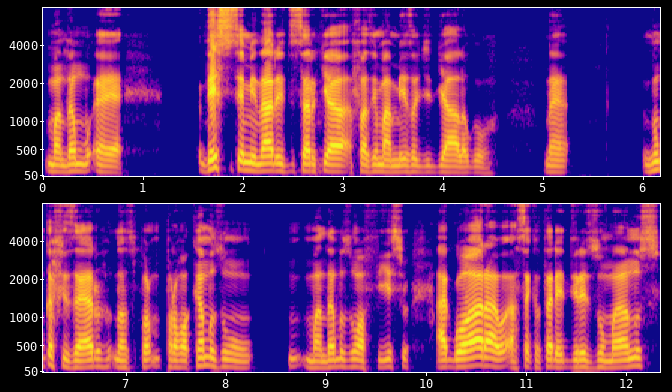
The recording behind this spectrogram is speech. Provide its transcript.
mandamos. É, nesse seminário, eles disseram que ia fazer uma mesa de diálogo, né? Nunca fizeram. Nós pro- provocamos um. Mandamos um ofício. Agora, a Secretaria de Direitos Humanos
